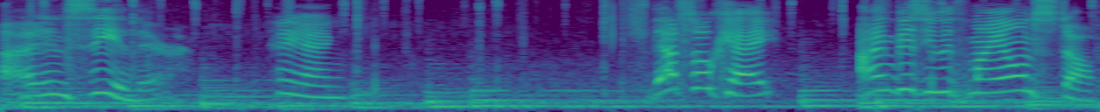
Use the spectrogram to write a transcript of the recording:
I didn't see you there. Hey, Aang. That's okay. I'm busy with my own stuff.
